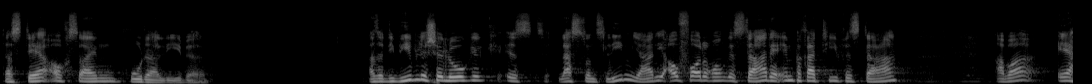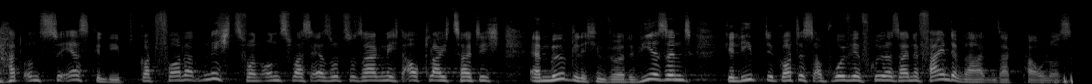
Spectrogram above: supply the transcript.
dass der auch seinen Bruder liebe. Also die biblische Logik ist, lasst uns lieben, ja, die Aufforderung ist da, der Imperativ ist da, aber er hat uns zuerst geliebt. Gott fordert nichts von uns, was er sozusagen nicht auch gleichzeitig ermöglichen würde. Wir sind Geliebte Gottes, obwohl wir früher seine Feinde waren, sagt Paulus.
